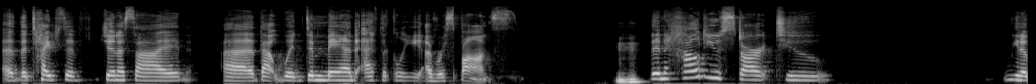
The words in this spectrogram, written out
uh, the types of genocide uh, that would demand ethically a response, mm-hmm. then how do you start to you know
